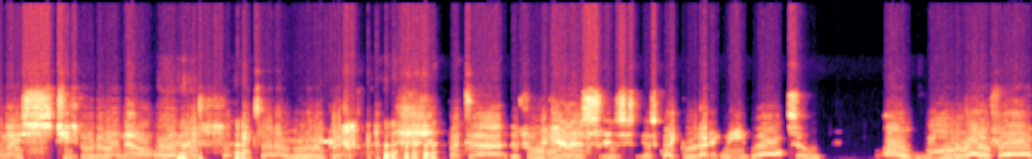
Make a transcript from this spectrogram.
a nice cheeseburger right now or a nice pizza. That would be really good. but uh, the food here is, is is quite good. I think we eat well. So uh, we eat a lot of uh,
